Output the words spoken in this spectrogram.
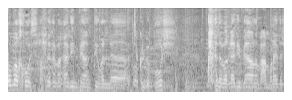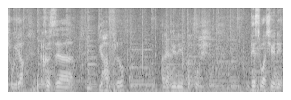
Bon الخوت إحنا دابا غاديين بها نديو تاكل ببوش. دابا غادي بها مع مريضة شوية. Because uh, you have flu and you need ببوش. This what you need.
